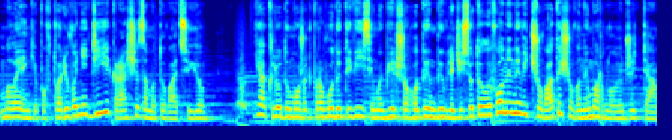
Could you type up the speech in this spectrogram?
Маленькі повторювані дії краще за мотивацію. Як люди можуть проводити вісім і більше годин, дивлячись у телефон і не відчувати, що вони марнують життя?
